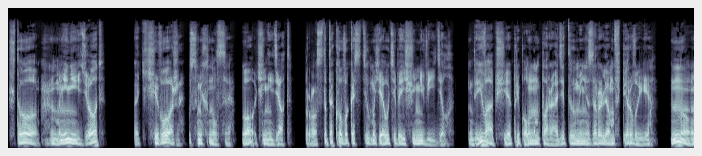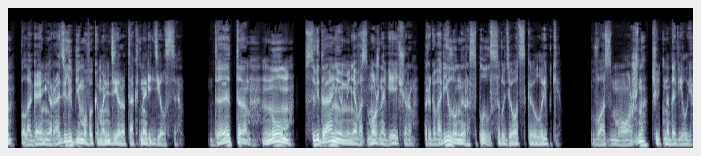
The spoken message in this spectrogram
«Что, мне не идет?» «Отчего же?» — усмехнулся. «Очень идет. Просто такого костюма я у тебя еще не видел. Да и вообще, при полном параде ты у меня за рулем впервые. Ну, полагаю, не ради любимого командира так нарядился». «Да это... ну, свидание у меня, возможно, вечером», — проговорил он и расплылся в идиотской улыбке. «Возможно», — чуть надавил я.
